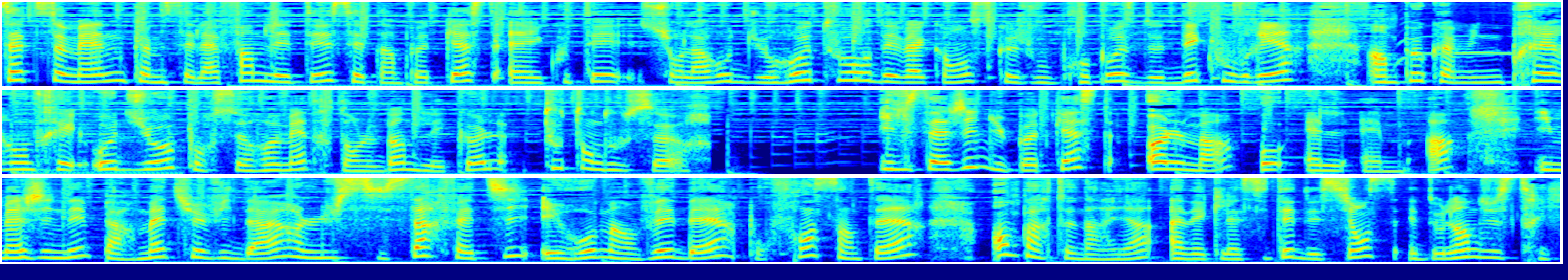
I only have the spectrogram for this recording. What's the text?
Cette semaine, comme c'est la fin de l'été, c'est un podcast à écouter sur la route du retour des vacances que je vous propose de découvrir, un peu comme une pré-rentrée audio pour se remettre dans le bain de l'école tout en douceur. Il s'agit du podcast Olma, O-L-M-A, imaginé par Mathieu Vidard, Lucie Sarfati et Romain Weber pour France Inter, en partenariat avec la Cité des Sciences et de l'Industrie.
